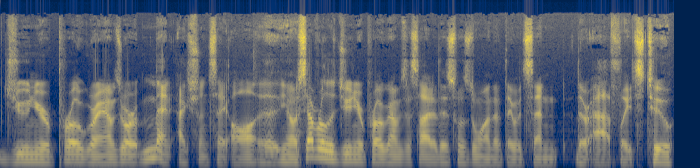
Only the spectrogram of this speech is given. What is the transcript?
junior programs, or men, I shouldn't say all, uh, you know, several of the junior programs decided this was the one that they would send their athletes to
